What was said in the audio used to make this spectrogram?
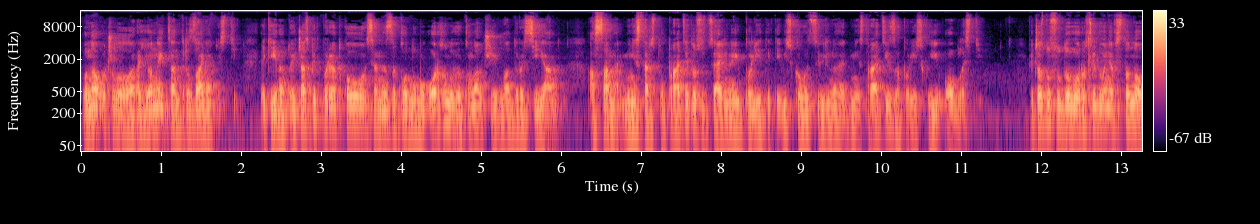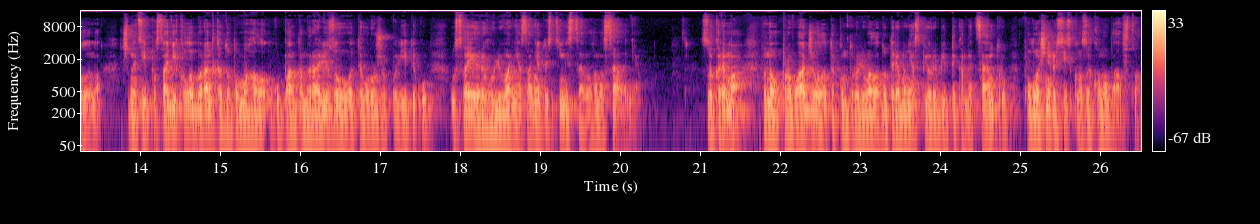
вона очолила районний центр зайнятості, який на той час підпорядковувався незаконному органу виконавчої влади росіян, а саме Міністерству праці та соціальної політики військово-цивільної адміністрації Запорізької області. Під час досудового розслідування встановлено, що на цій посаді колаборантка допомагала окупантам реалізовувати ворожу політику у сфері регулювання зайнятості місцевого населення. Зокрема, вона впроваджувала та контролювала дотримання співробітниками центру положень російського законодавства,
